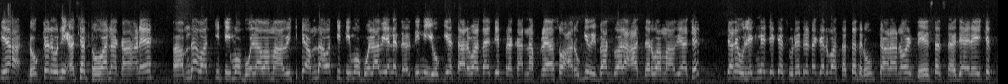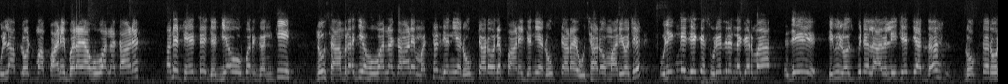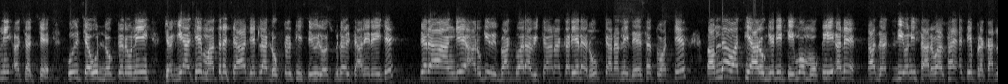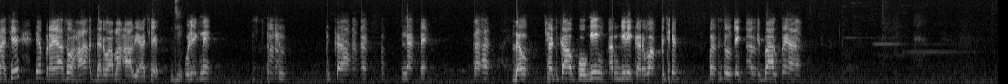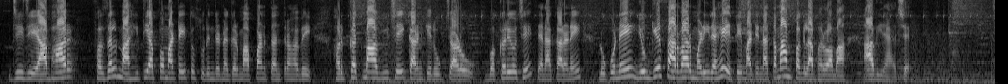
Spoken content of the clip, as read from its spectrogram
ત્યાં ડોક્ટરોની અછત હોવાના કારણે અમદાવાદથી ટીમો બોલાવવામાં આવી છે. અમદાવાદથી ટીમો બોલાવી અને દર્દીની યોગ્ય સારવાર થાય તે પ્રકારના પ્રયાસો આરોગ્ય વિભાગ દ્વારા હાથ ધરવામાં આવ્યા છે. ત્યારે ઉલ્લેખનીય છે કે સુરેન્દ્રનગરમાં સતત રોગચાળાનો દહેશત સર્જાઈ રહી છે. ખુલ્લા પ્લોટમાં પાણી ભરાયા હોવાના કારણે અને ઠેર ઠેર જગ્યાઓ ઉપર ગંદકી નું સામ્રાજ્ય હોવાના કારણે મચ્છરજન્ય રોગચાળો અને પાણીજન્ય રોગચાળાએ ઉછાળો માર્યો છે. ઉલ્લેખનીય છે કે સુરેન્દ્રનગરમાં જે સિવિલ હોસ્પિટલ આવેલી છે ત્યાં દસ ડોક્ટરોની અછત છે. કુલ ચૌદ ડોક્ટરોની જગ્યા છે માત્ર ચાર જેટલા ડોક્ટરથી સિવિલ હોસ્પિટલ ચાલી રહી છે. ત્યારે આ અંગે આરોગ્ય વિભાગ દ્વારા વિચારણા કરી અને રોગચાળાની દહેશત વચ્ચે અમદાવાદથી આરોગ્યની ટીમો મોકલી અને આ દર્દીઓની સારવાર થાય તે પ્રકારના છે તે પ્રયાસો હાથ ધરવામાં આવ્યા છે. જી. છંટકાવ ફોગિંગ કામગીરી કરવા છે પરંતુ શિક્ષણ વિભાગ જી જી, આભાર. ફઝલ, માહિતી આપવા માટે તો સુરેન્દ્રનગરમાં પણ તંત્ર હવે હરકતમાં આવ્યું છે, કારણ કે રોગચાળો વકર્યો છે. તેના કારણે લોકોને યોગ્ય સારવાર મળી રહે તે માટેના તમામ પગલાં ભરવામાં આવી રહ્યા છે.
